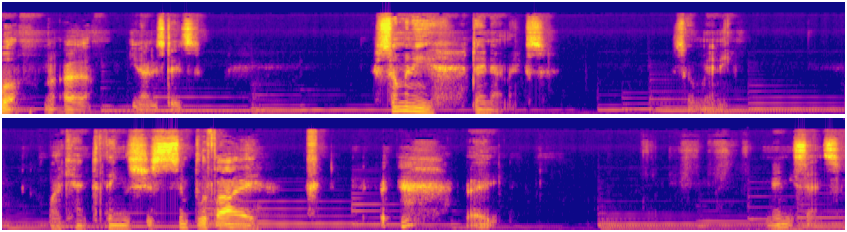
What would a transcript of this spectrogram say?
Well, uh, United States. So many dynamics. So many. Why can't things just simplify? right? In any sense.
